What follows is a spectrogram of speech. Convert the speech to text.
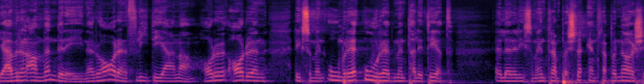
Djävulen använder dig när du har en flitig hjärna. Har du, har du en, liksom en orädd, orädd mentalitet eller liksom entreprenörs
